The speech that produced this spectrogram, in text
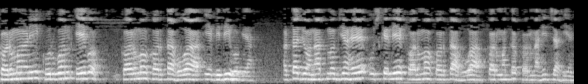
कर्माणि कुर्बन एव कर्म करता हुआ, ये विधि हो गया। अर्थात जो अनात्मज्ञ है, उसके लिए कर्म करता हुआ, कर्म तो करना ही चाहिए।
